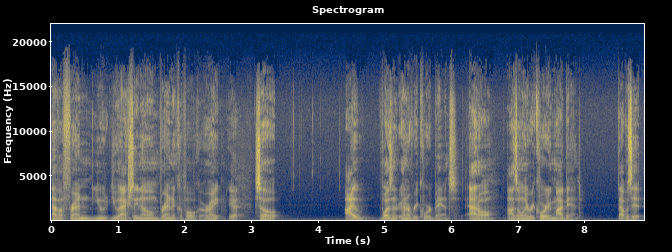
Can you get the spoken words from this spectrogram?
I have a friend. You, you actually know him, Brandon Kapolka, right? Yeah. So, I wasn't gonna record bands at all. I was only recording my band. That was it.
